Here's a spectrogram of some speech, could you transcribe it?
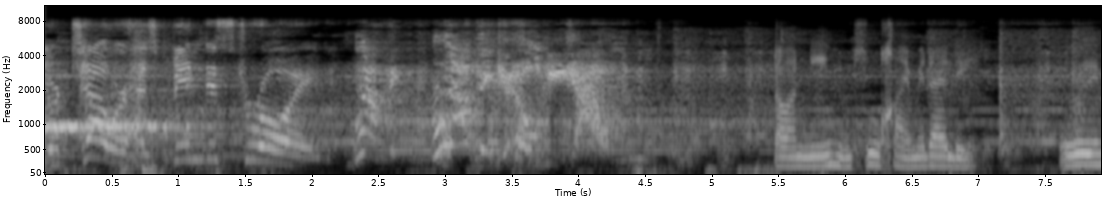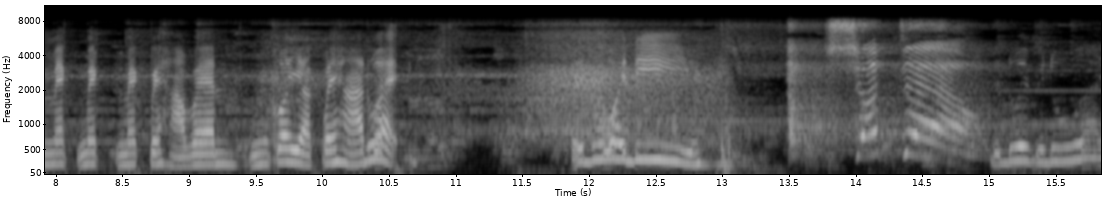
Your tower has been destroyed. Nothing, nothing can hold me down. ตอนนี้ผมสู้ใครไม่ได้เลยเอ้ยแม็กแม็กแม็กไปหาแวนผมก็อยากไปหาด้วย ไปด้วยดี Shut down. ไปด้วยไปด้วย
